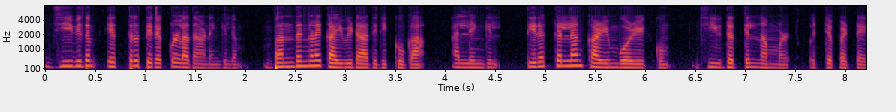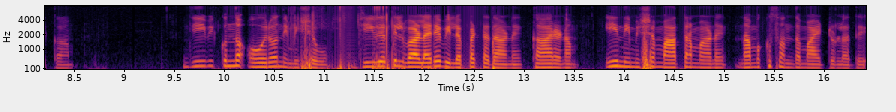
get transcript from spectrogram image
ജീവിതം എത്ര തിരക്കുള്ളതാണെങ്കിലും ബന്ധങ്ങളെ കൈവിടാതിരിക്കുക അല്ലെങ്കിൽ തിരക്കെല്ലാം കഴിയുമ്പോഴേക്കും ജീവിതത്തിൽ നമ്മൾ ഒറ്റപ്പെട്ടേക്കാം. ജീവിക്കുന്ന ഓരോ നിമിഷവും ജീവിതത്തിൽ വളരെ വിലപ്പെട്ടതാണ്. കാരണം ഈ നിമിഷം മാത്രമാണ് നമുക്ക് സ്വന്തമായിട്ടുള്ളത്.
